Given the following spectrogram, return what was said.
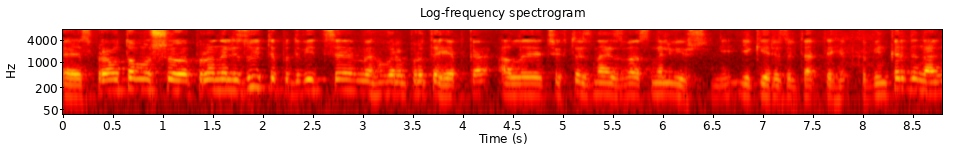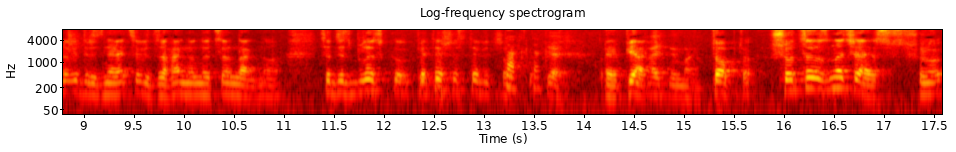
Е, Справа в тому, що проаналізуйте, подивіться, ми говоримо про Тегибка, але чи хтось знає з вас на Львівщині, який результат Тегибка? Він кардинально відрізняється від загальнонаціонального. Це десь близько 5-6%. Так, так. П'ять. Е. Тобто, що це означає? Що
